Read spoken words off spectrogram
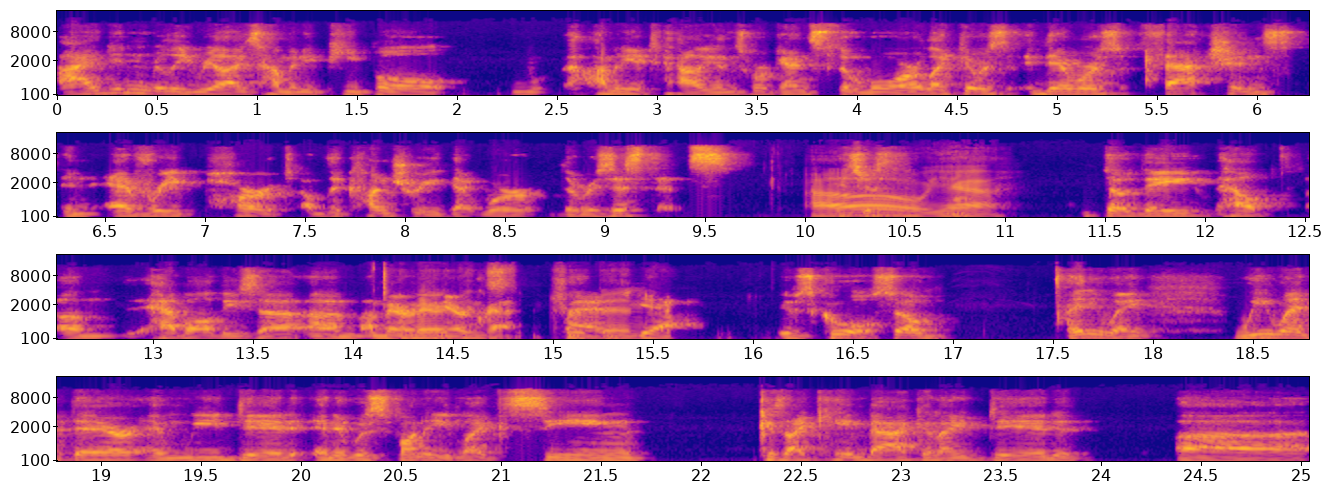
I didn't really realize how many people, how many Italians were against the war. Like there was there was factions in every part of the country that were the resistance. It's just- Oh yeah. So they helped um, have all these uh, um, American Americans aircraft. troop land. in. Yeah, it was cool. So anyway, we went there and we did, and it was funny, like seeing because I came back and I did. Uh,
